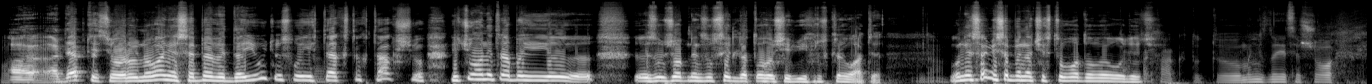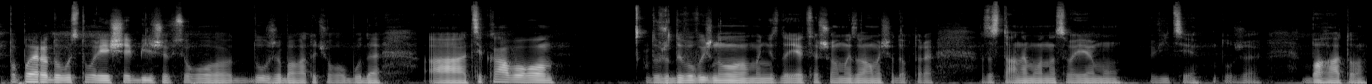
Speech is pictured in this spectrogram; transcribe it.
От, А адепти цього руйнування себе видають у своїх текстах так, що нічого не треба і жодних зусиль для того, щоб їх розкривати. Вони самі себе на чисту воду виводять. Так, тут е, мені здається, що попереду в історії ще більше всього, дуже багато чого буде а, цікавого, дуже дивовижного. Мені здається, що ми з вами ще, докторе, застанемо на своєму віці дуже багато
